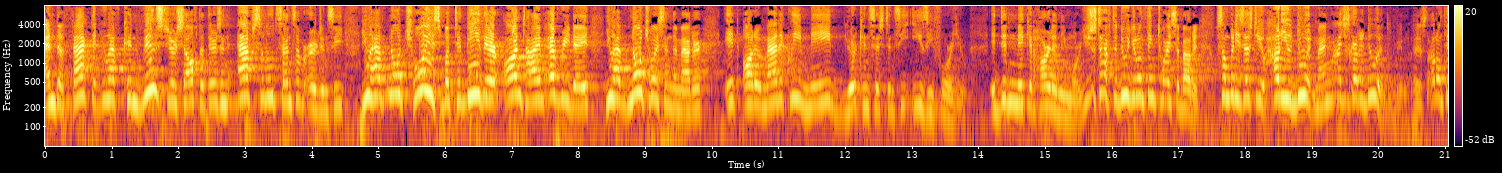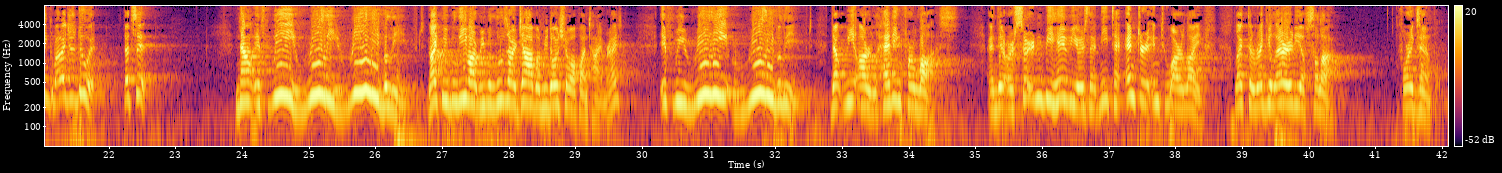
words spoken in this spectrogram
And the fact that you have convinced yourself that there's an absolute sense of urgency, you have no choice but to be there on time every day. You have no choice in the matter. It automatically made your consistency easy for you. It didn't make it hard anymore. You just have to do it. You don't think twice about it. Somebody says to you, How do you do it, man? I just got to do it. I don't think about it. I just do it. That's it. Now, if we really, really believed, like we believe our, we will lose our job when we don't show up on time, right? If we really, really believed that we are heading for loss, and there are certain behaviors that need to enter into our life, like the regularity of salah, for example,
